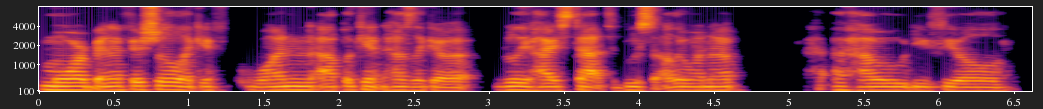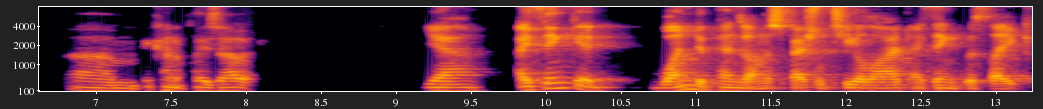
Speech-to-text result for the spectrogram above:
more beneficial? Like if one applicant has like a really high stat to boost the other one up, how do you feel um, it kind of plays out? Yeah, I think it one depends on the specialty a lot. I think with like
